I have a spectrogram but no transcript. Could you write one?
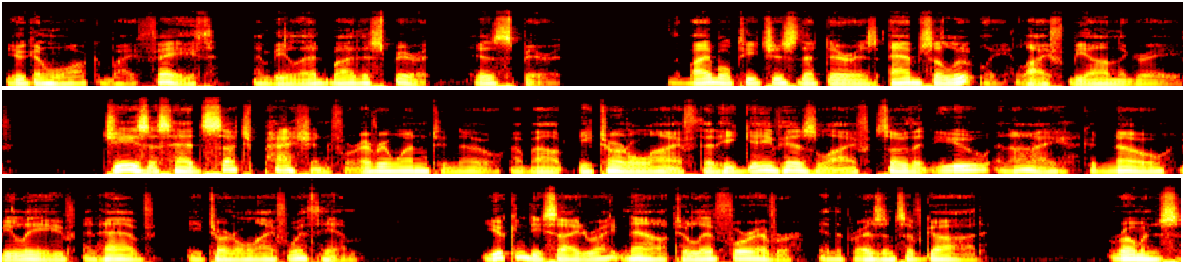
You can walk by faith and be led by the Spirit, His Spirit. The Bible teaches that there is absolutely life beyond the grave. Jesus had such passion for everyone to know about eternal life that he gave his life so that you and I could know, believe, and have eternal life with him. You can decide right now to live forever in the presence of God. Romans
